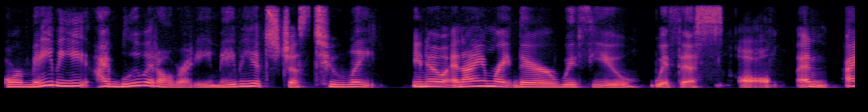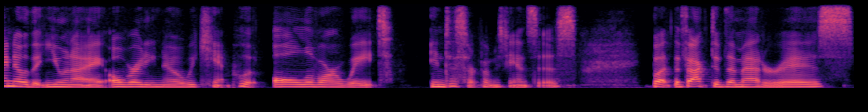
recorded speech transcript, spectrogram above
Or maybe I blew it already. Maybe it's just too late. You know, and I am right there with you with this all. And I know that you and I already know we can't put all of our weight into circumstances. But the fact of the matter is,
